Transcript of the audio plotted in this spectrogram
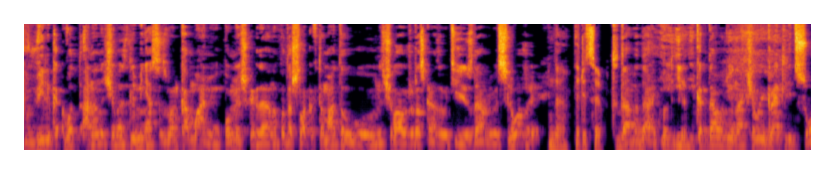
велика... Вот она началась для меня со звонка маме. Помнишь, когда она подошла к автомату, начала уже рассказывать и сдавливать слезы? Да, рецепт. Да-да-да. И, и, и когда у нее начало играть лицо,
